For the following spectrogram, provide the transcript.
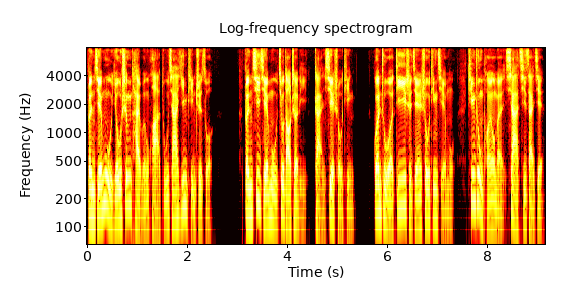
本节目由生态文化独家音频制作。本期节目就到这里，感谢收听，关注我第一时间收听节目，听众朋友们，下期再见。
